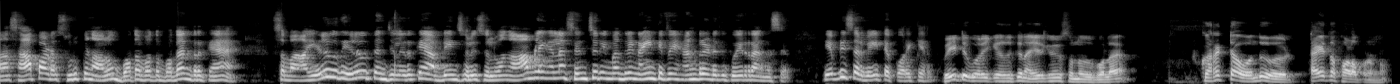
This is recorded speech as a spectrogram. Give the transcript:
நான் சாப்பாடை சுருக்குனாலும் பொத பொத பொதன்னு இருக்கேன். சும்மா எழுபது எழுபத்தஞ்சில் இருக்கேன் அப்படின்னு சொல்லி சொல்லுவாங்க. ஆம்பளைங்க எல்லாம் செஞ்சுரி மாதிரி நைன்டி ஃபைவ் ஹண்ட்ரடுக்கு போயிடுறாங்க சார் எப்படி சார் வெயிட்டை குறைக்கிறது? வெயிட் குறைக்கிறதுக்கு நான் ஏற்கனவே சொன்னது போல் கரெக்டாக வந்து டயத்தை ஃபாலோ பண்ணணும்.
